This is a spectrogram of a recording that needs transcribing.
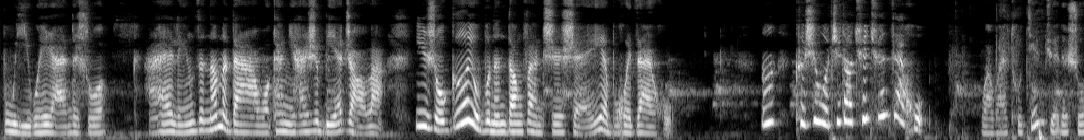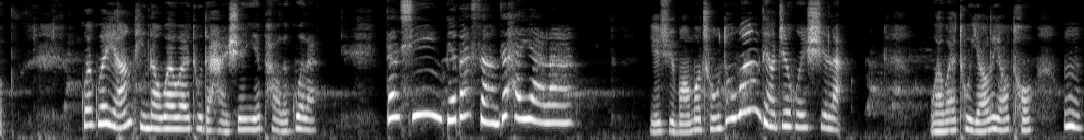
不以为然地说。哎，林子那么大，我看你还是别找了。一首歌又不能当饭吃，谁也不会在乎。嗯，可是我知道圈圈在乎。歪歪兔坚决地说。乖乖羊听到歪歪兔的喊声，也跑了过来。当心，别把嗓子喊哑啦！也许毛毛虫都忘掉这回事了。歪歪兔摇了摇头。嗯，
